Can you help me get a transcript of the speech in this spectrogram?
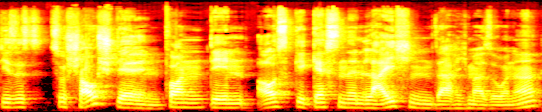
dieses zur Schaustellen von den ausgegessenen Leichen, sag ich mal so, ne,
